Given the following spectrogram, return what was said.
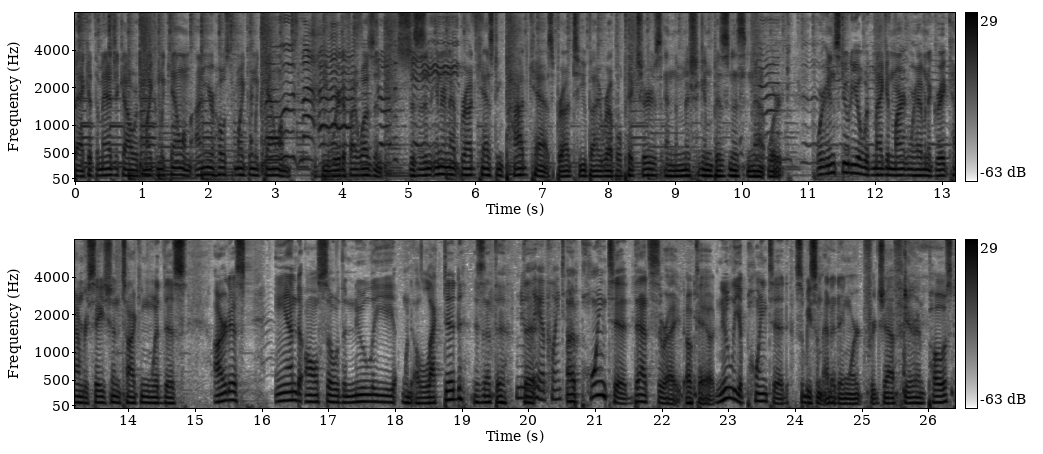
back at the Magic Hour with Michael McCallum. I'm your host, Michael McCallum. Be weird if I wasn't. This is an internet broadcasting podcast brought to you by Rebel Pictures and the Michigan Business Network. We're in studio with Meghan Martin. We're having a great conversation talking with this artist and also the newly elected. Is that the Newly the- appointed. Appointed. That's right. Okay, uh, newly appointed. This will be some editing work for Jeff here in post.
